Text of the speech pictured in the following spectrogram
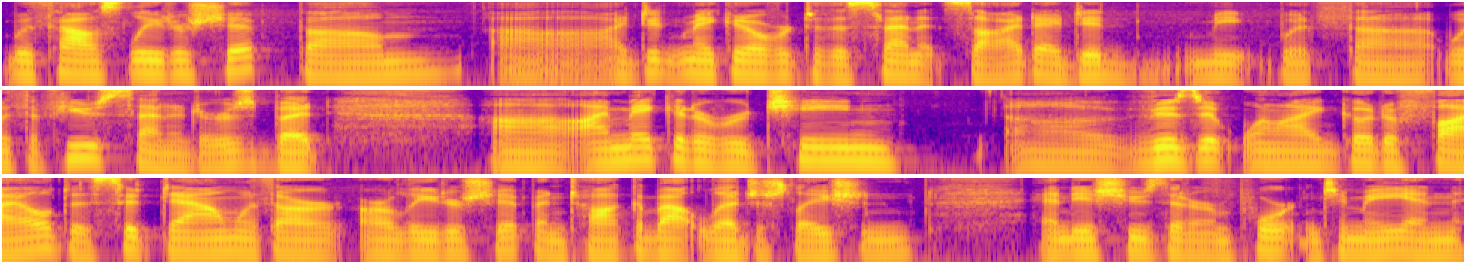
with House leadership. Um, uh, I didn't make it over to the Senate side. I did meet with uh, with a few senators, but uh, I make it a routine uh, visit when I go to file to sit down with our, our leadership and talk about legislation and issues that are important to me. And,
